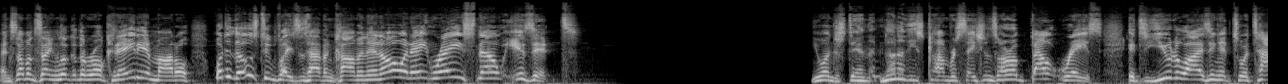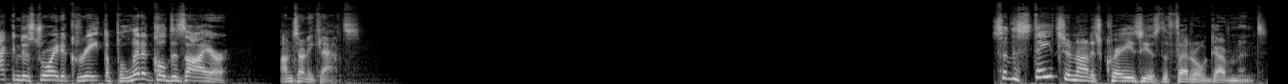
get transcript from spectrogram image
and someone's saying, look at the Royal Canadian model, what do those two places have in common? And oh, it ain't race now, is it? You understand that none of these conversations are about race. It's utilizing it to attack and destroy to create the political desire. I'm Tony Katz. So the states are not as crazy as the federal government.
